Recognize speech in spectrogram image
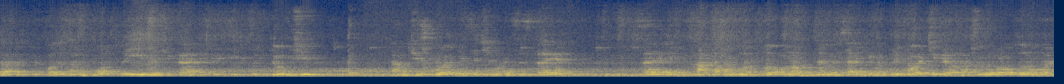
зараз приходить на роботу, її зачекає якийсь костюмчик, там чи школьниця, чи медсестри. Це хата облаштована цими всякими прикольчиками нашими розумами,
